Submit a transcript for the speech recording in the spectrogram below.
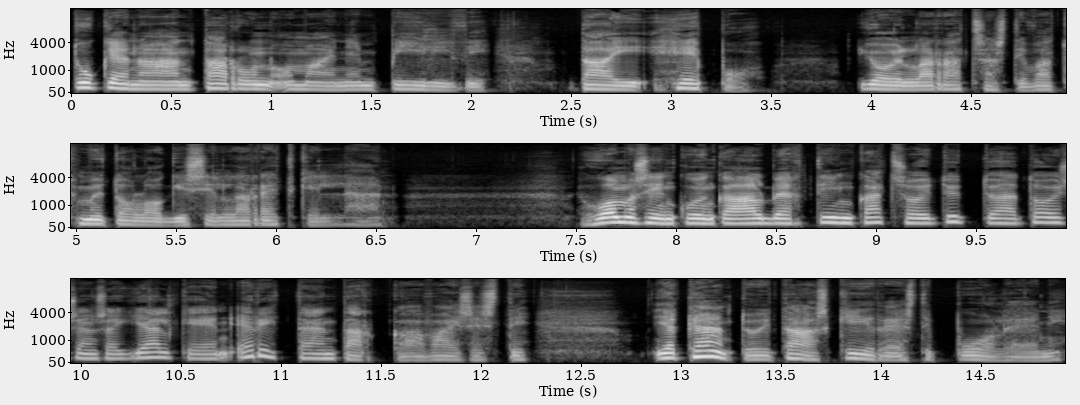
tukenaan tarunomainen pilvi tai hepo, joilla ratsastivat mytologisilla retkillään. Huomasin, kuinka Albertin katsoi tyttöä toisensa jälkeen erittäin tarkkaavaisesti ja kääntyi taas kiireesti puoleeni.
